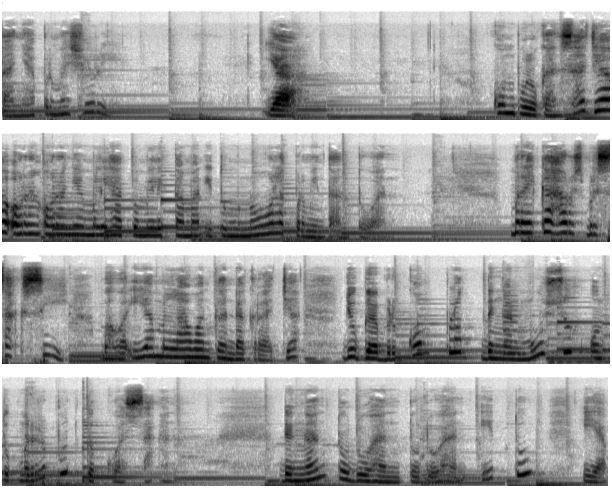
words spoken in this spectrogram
Tanya permaisuri. Ya, kumpulkan saja orang-orang yang melihat pemilik taman itu menolak permintaan tuan mereka harus bersaksi bahwa ia melawan kehendak raja, juga berkomplot dengan musuh untuk merebut kekuasaan. Dengan tuduhan-tuduhan itu, ia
